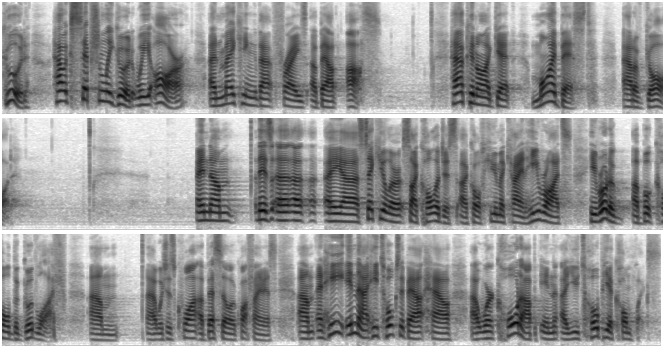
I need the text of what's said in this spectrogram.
good, how exceptionally good we are at making that phrase about us. How can I get my best out of God? And um, there's a, a, a, a, secular psychologist uh, called Hugh Mackay, and he writes, he wrote a, a book called The Good Life. Um, uh, which is quite a bestseller, quite famous. Um, and he, in that, he talks about how uh, we're caught up in a utopia complex.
